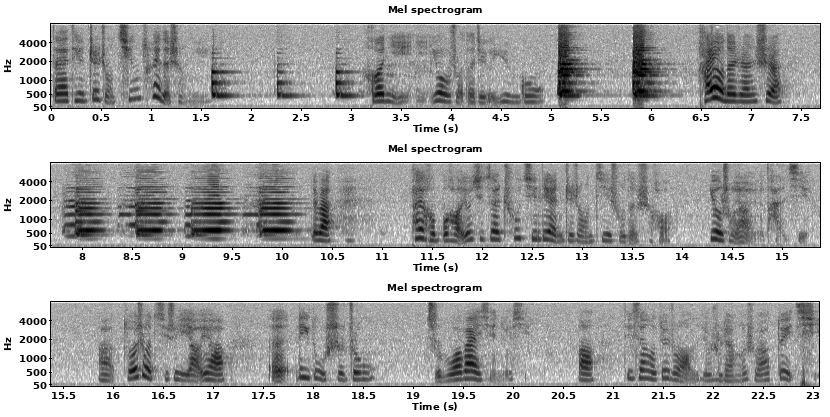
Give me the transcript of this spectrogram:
大家听这种清脆的声音，和你右手的这个运弓，还有的人是，对吧？配合不好，尤其在初期练这种技术的时候，右手要有弹性啊，左手其实也要要，呃，力度适中，只拨外弦就行啊。第三个最重要的就是两个手要对齐，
